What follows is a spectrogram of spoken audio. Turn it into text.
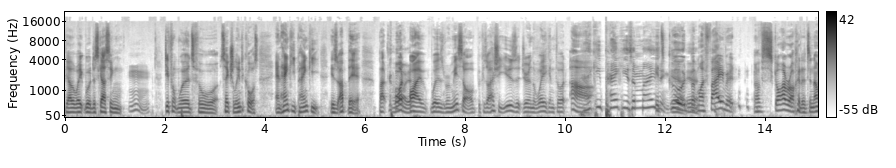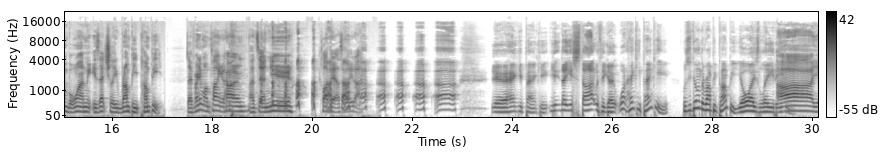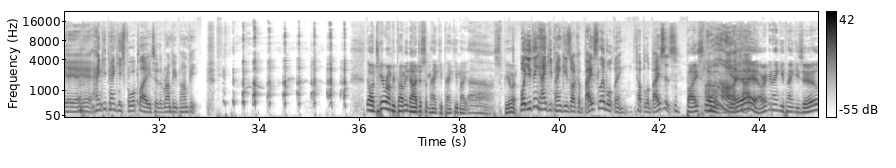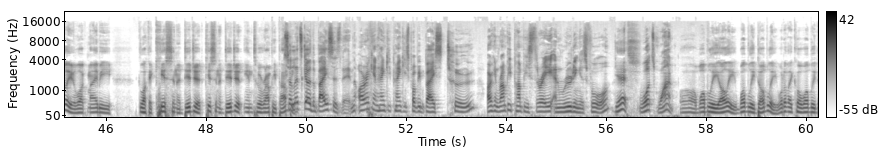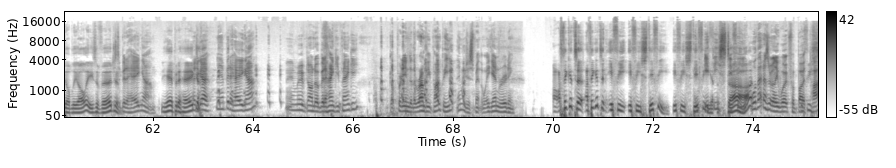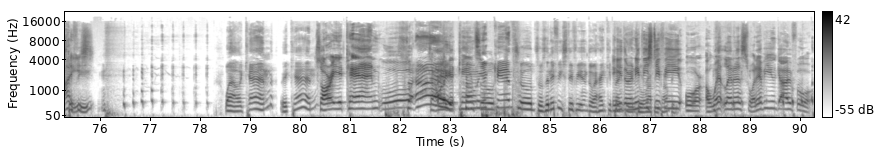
The other week we were discussing mm. Different words for sexual intercourse, and hanky panky is up there. But what yeah. I was remiss of because I actually used it during the week and thought, ah, Hanky panky is amazing. it's good. yeah. But my favourite, I've skyrocketed to number one, is actually rumpy pumpy. So for anyone playing at home, that's our new clubhouse leader. yeah, hanky panky. You, you start with you go, what hanky panky? Was he doing the rumpy pumpy? You always lead in. Ah, yeah, yeah, yeah. Hanky Panky's foreplay to the Rumpy Pumpy. oh, did you get rumpy pumpy? No, just some hanky panky, mate. Ah, spewing. What, you think Hanky Panky's like a base level thing? couple of bases? Base level. Oh, yeah, okay. I reckon hanky panky's early, like maybe like a kiss and a digit, kiss and a digit into a rumpy pumpy. So let's go the bases then. I reckon Hanky Panky's probably base two. I reckon Rumpy Pumpy's three and Rooting is four. Yes. What's one? Oh, wobbly Ollie, wobbly dobbly. What do they call wobbly dobbly Ollie? He's a virgin. Just a bit of hair gun. yeah, bit of hair. How'd you go? Yeah, a bit of hair gun. Yeah, moved on to a bit of Hanky Panky. Got pretty into the Rumpy Pumpy. Then we just spent the weekend rooting. Oh, I think it's a. I think it's an iffy, iffy, stiffy, iffy, stiffy at Iffy the stiffy. start. Well, that doesn't really work for both Iffy, parties. well, it can. It can. Sorry, it can. Oh, So, hey, get don't cancelled. cancelled. So it's an iffy, stiffy into a hanky panky. Either an iffy stiffy or a wet lettuce, whatever you go for.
